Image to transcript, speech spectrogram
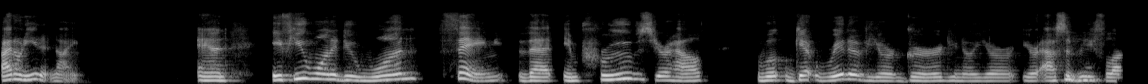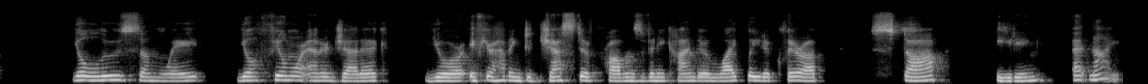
I don't eat at night. And if you want to do one thing that improves your health, will get rid of your GERD, you know, your your acid mm-hmm. reflux, you'll lose some weight, you'll feel more energetic. Your if you're having digestive problems of any kind, they're likely to clear up. Stop eating at night.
